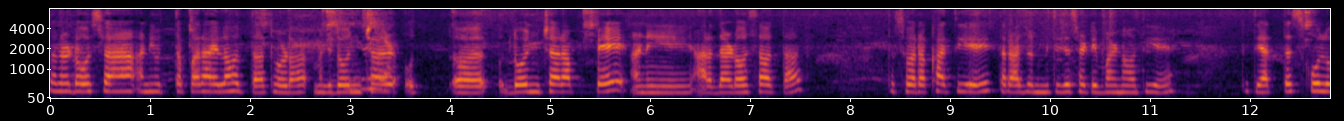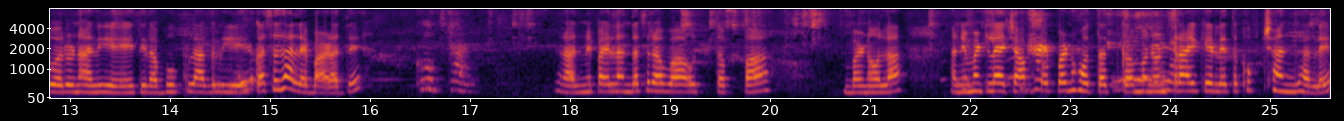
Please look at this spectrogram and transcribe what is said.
तर डोसा आणि उत्तप्पा राहिला होता थोडा. म्हणजे दोन चार दोन चार आप्पे आणि अर्धा डोसा होता. तर स्वरा खातीये तर अजून मी तिच्यासाठी बनवतीये. तर ती आत्ता स्कूलवरून आली आहे तिला भूक लागली आहे. कसं झालंय बाळा ते? खूप छान. तर आज मी पहिल्यांदाच रवा उत्तप्पा बनवला. आणि म्हटलं याचे आप्पे पण होतात का? म्हणून ट्राय केले तर खूप छान झाले.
